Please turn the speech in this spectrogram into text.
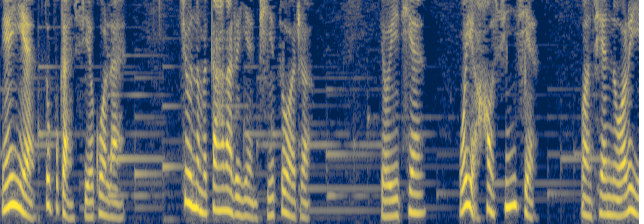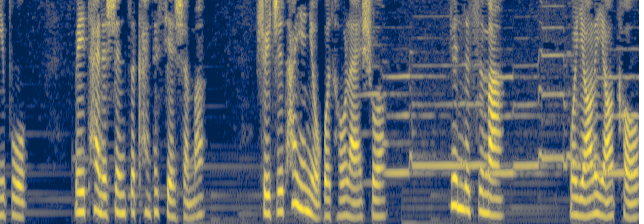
连眼都不敢斜过来，就那么耷拉着眼皮坐着。有一天，我也好新鲜，往前挪了一步，微探着身子看他写什么。谁知他也扭过头来说：“认得字吗？”我摇了摇头。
